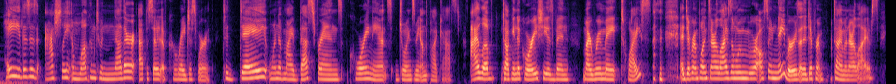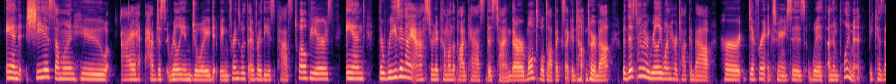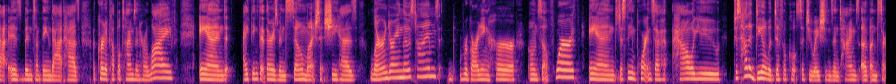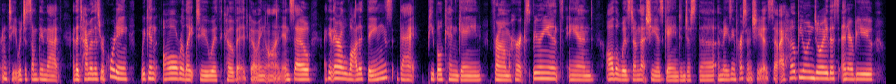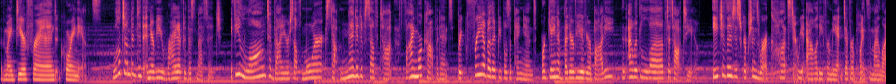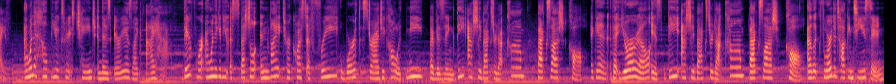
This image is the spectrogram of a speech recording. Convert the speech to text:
Hey, this is Ashley, and welcome to another episode of Courageous Worth. Today, one of my best friends, Corrie Nance, joins me on the podcast. I love talking to Corrie. She has been my roommate twice at different points in our lives, and when we were also neighbors at a different time in our lives. And she is someone who I have just really enjoyed being friends with over these past 12 years. And the reason I asked her to come on the podcast this time, there are multiple topics I could talk to her about, but this time I really wanted her to talk about her different experiences with unemployment because that has been something that has occurred a couple times in her life. And I think that there has been so much that she has learned during those times regarding her own self worth and just the importance of how you just how to deal with difficult situations in times of uncertainty, which is something that at the time of this recording, we can all relate to with COVID going on. And so I think there are a lot of things that people can gain from her experience and all the wisdom that she has gained and just the amazing person she is. So I hope you enjoy this interview with my dear friend, Corrie Nance. We'll jump into the interview right after this message. If you long to value yourself more, stop negative self talk, find more confidence, break free of other people's opinions, or gain a better view of your body, then I would love to talk to you. Each of those descriptions were a constant reality for me at different points in my life. I want to help you experience change in those areas like I have. Therefore, I want to give you a special invite to request a free Worth strategy call with me by visiting theashleybaxter.com backslash call. Again, that URL is theashleybaxter.com backslash call. I look forward to talking to you soon.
